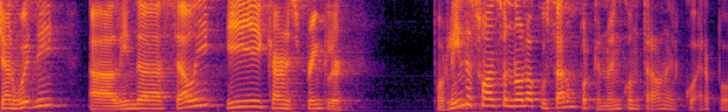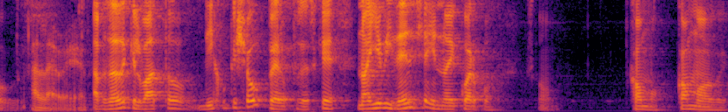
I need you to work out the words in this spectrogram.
John Whitney, a Linda Sally y Karen Sprinkler. Por Linda Swanson no lo acusaron porque no encontraron el cuerpo, güey. A la ver. A pesar de que el vato dijo que show, pero pues es que no hay evidencia y no hay cuerpo. Es como, ¿cómo? ¿Cómo, güey?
